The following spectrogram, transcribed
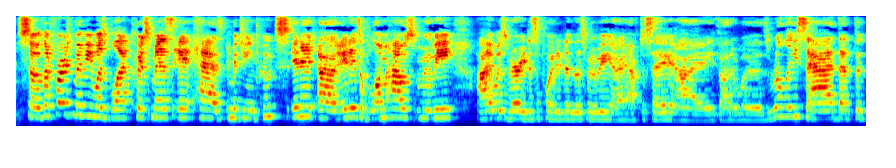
So the first movie was Black Christmas. It has Imogen Poots in it. Uh, it is a Blumhouse movie. I was very disappointed in this movie. I have to say, I thought it was really sad that the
